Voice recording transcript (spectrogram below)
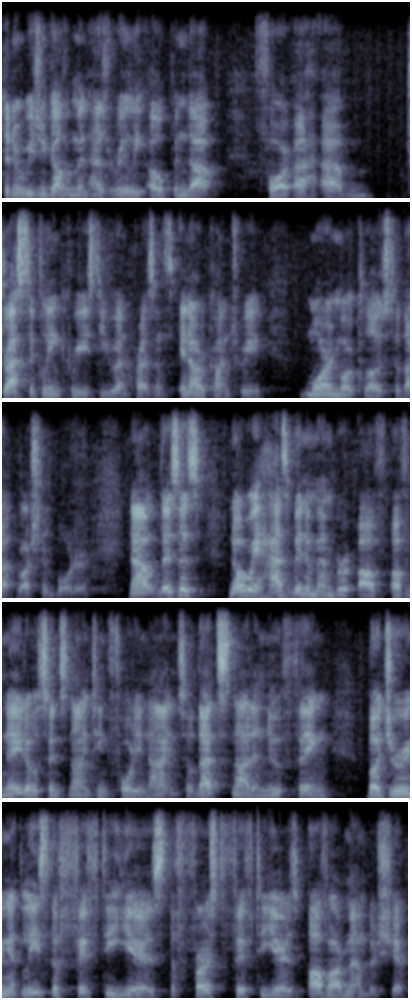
the Norwegian government has really opened up for a, a drastically increased UN presence in our country, more and more close to that Russian border. Now, this is Norway has been a member of, of NATO since 1949, so that's not a new thing. But during at least the 50 years, the first 50 years of our membership,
